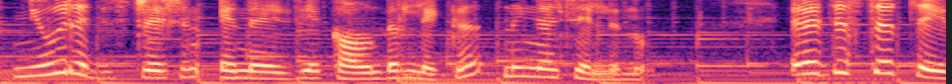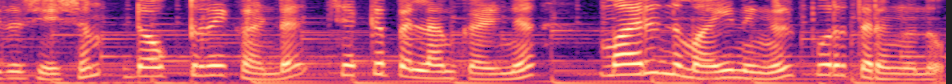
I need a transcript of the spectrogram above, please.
ന്യൂ രജിസ്ട്രേഷൻ എന്നെഴുതിയ കൗണ്ടറിലേക്ക് നിങ്ങൾ ചെല്ലുന്നു. രജിസ്റ്റർ ചെയ്ത ശേഷം ഡോക്ടറെ കണ്ട് ചെക്കപ്പ് എല്ലാം കഴിഞ്ഞ് മരുന്നുമായി നിങ്ങൾ പുറത്തിറങ്ങുന്നു.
